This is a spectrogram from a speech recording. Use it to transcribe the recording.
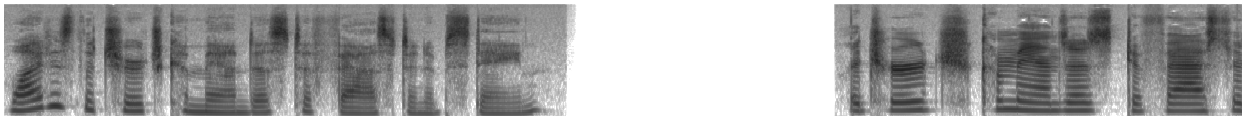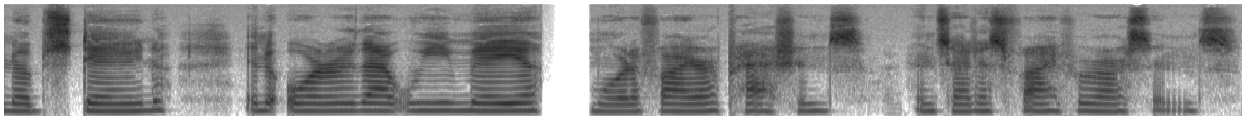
Why does the Church command us to fast and abstain? The Church commands us to fast and abstain in order that we may mortify our passions and satisfy for our sins.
